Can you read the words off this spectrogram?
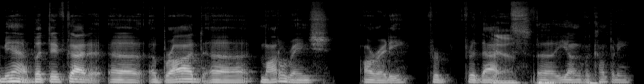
Yeah, but they've got a, a broad uh, model range already for for that uh, young of a company.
